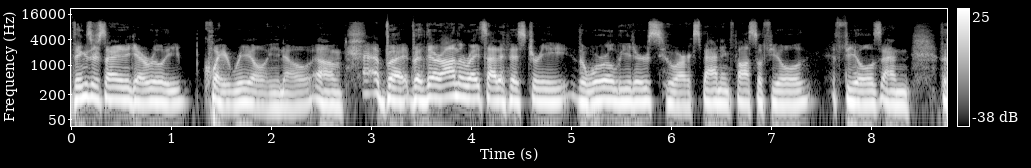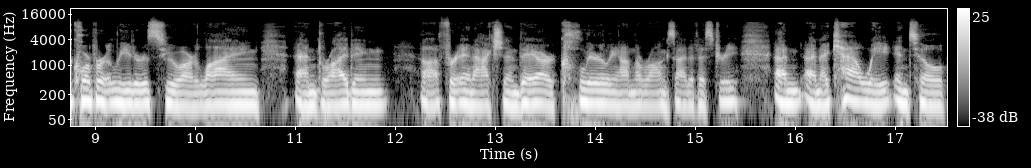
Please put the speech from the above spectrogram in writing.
things are starting to get really quite real, you know. Um, but but they're on the right side of history. The world leaders who are expanding fossil fuel fuels and the corporate leaders who are lying and bribing uh, for inaction. They are clearly on the wrong side of history, and and I can't wait until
